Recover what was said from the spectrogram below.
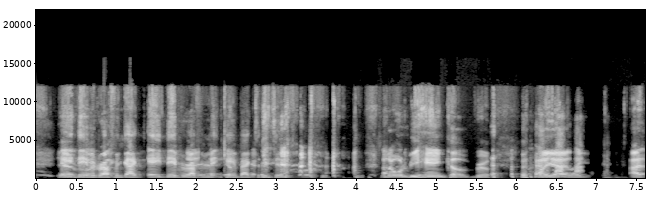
hey, David bro, Ruffin got. Hey, David Ruffin ma- came back to the tip. I don't want to be handcuffed, bro. But yeah, like I,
